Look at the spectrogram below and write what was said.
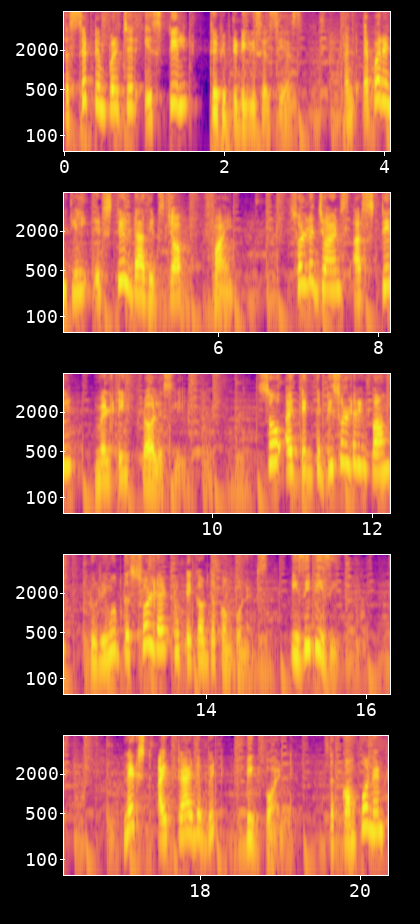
The set temperature is still 350 degrees Celsius and apparently it still does its job fine solder joints are still melting flawlessly. So I take the desoldering pump to remove the solder to take out the components. Easy peasy. Next I tried a bit big point. The component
